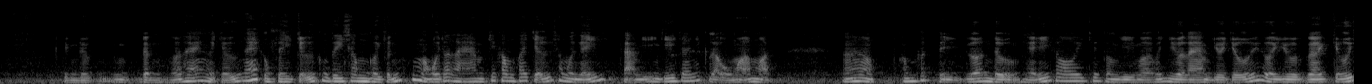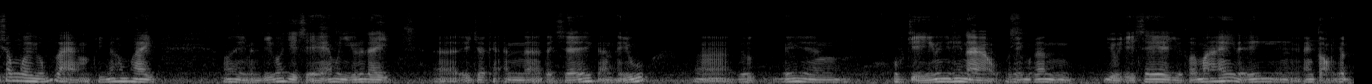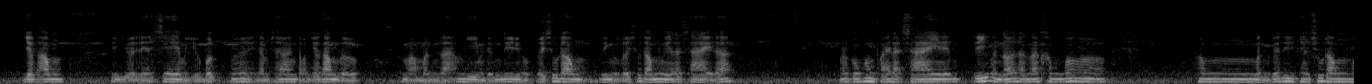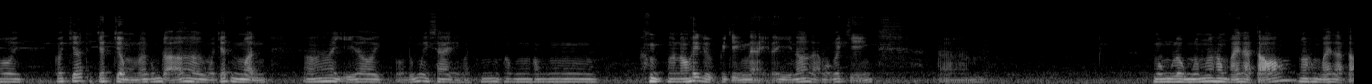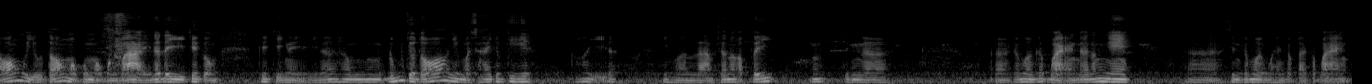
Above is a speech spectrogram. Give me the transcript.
Chừng được đừng nửa tháng rồi chữ nát công ty chữ công ty xong rồi vẫn ngồi đó làm chứ không phải chữ xong rồi nghỉ. Làm gì chỉ cho nhức đầu mà mệt. Không? Không thích thì lên đường nghỉ thôi chứ còn gì mà phải vừa làm vừa chửi rồi vừa rồi chửi xong rồi cũng làm thì nó không hay. Thôi thì mình chỉ có chia sẻ bao nhiêu ở đây à, để cho các anh à, tài xế các anh hiểu à, được cái câu chuyện nó như thế nào? Để mà các anh vừa chạy xe vừa thoải mái để ừ, an toàn cho giao thông. Vừa chạy xe mà vừa bực nữa thì làm sao an toàn giao thông được? Mà mình làm gì mình đừng đi ngược lại số đông? Đi ngược lại số đông nghĩa là sai đó. Nó cũng không phải là sai. Ý mình nói là nó không có không mình cứ đi theo số đông thôi. Có chết thì chết chùm nó cũng đỡ hơn mà chết mình. Nó vậy thôi. Còn đúng hay sai thì mình không không không, không, không nói được cái chuyện này. Tại vì nó là một cái chuyện uh, mông lung lắm nó không phải là toán nó không phải là toán ví dụ toán một cộng một bằng ba thì nó đi chứ còn cái chuyện này thì nó không đúng cho đó nhưng mà sai chỗ kia có vậy đó. Nhưng mà làm cho nó hợp lý. Ừ. xin à, à, cảm ơn các bạn đã lắng nghe. À, xin cảm ơn và hẹn gặp lại các bạn.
